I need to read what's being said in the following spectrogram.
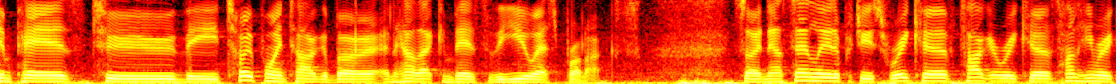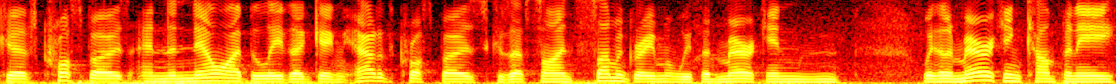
compares to the Topoint target bow and how that compares to the US products. So now Sanlida produce recurve, target recurves, hunting recurves, crossbows, and now I believe they're getting out of the crossbows because they've signed some agreement with an American, with an American company,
